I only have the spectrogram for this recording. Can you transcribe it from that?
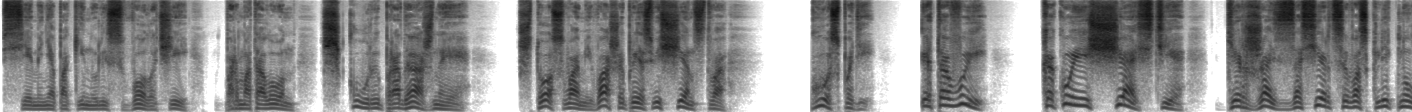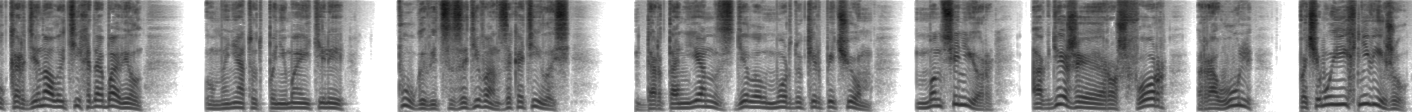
«Все меня покинули, сволочи!» — бормотал он. «Шкуры продажные! Что с вами, ваше преосвященство?» «Господи! Это вы! Какое счастье!» Держась за сердце, воскликнул кардинал и тихо добавил. «У меня тут, понимаете ли, пуговица за диван закатилась». Д'Артаньян сделал морду кирпичом. «Монсеньор, а где же Рошфор, Рауль?» Почему я их не вижу?»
